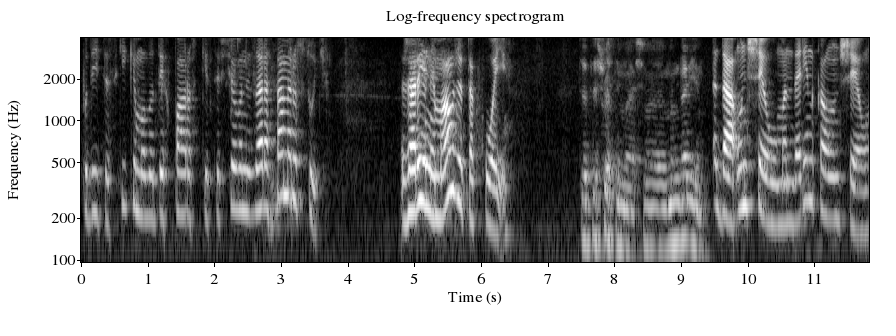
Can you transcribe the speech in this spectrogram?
подивіться, скільки молодих паростків. Це все вони зараз саме ростуть. Жари нема вже такої. Це ти що знімаєш? Е, Мандарин. Да, уншеу, мандаринка уншеу.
